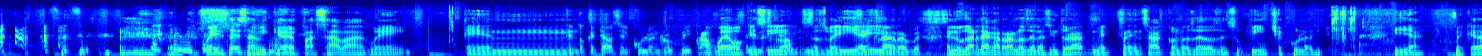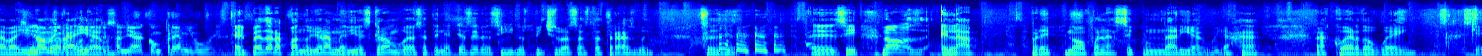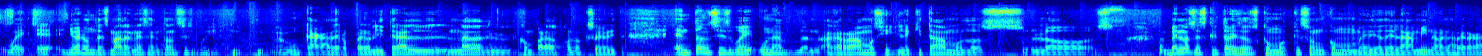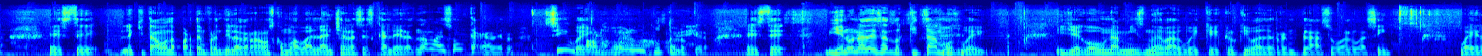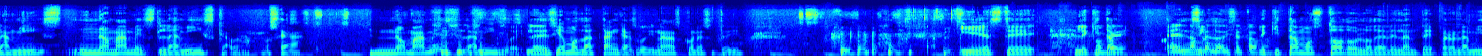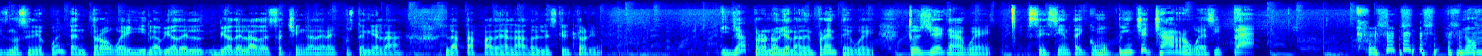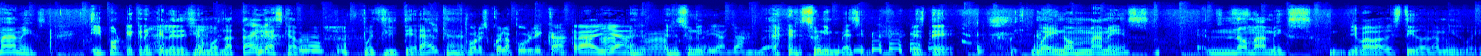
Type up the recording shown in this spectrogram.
Güey, ¿sabes a mí qué me pasaba, güey? En... Te toqueteabas el culo en rugby. A huevo que sí, los veía Sí, y claro. en lugar de agarrarlos de la cintura, me prensaba con los dedos de su pinche culo así, y ya, me quedaba ahí. Sí, no me caía, güey. salía con premio, güey. El pedo era cuando yo era medio scrum, güey, o sea, tenía que hacer así los pinches brazos hasta atrás, güey. Entonces, eh, sí, no, en la prep, no, fue en la secundaria, güey, ajá. Me acuerdo, güey, que, güey, eh, yo era un desmadre en ese entonces, güey, un cagadero, pero literal nada comparado con lo que soy ahorita. Entonces, güey, una agarrábamos y le quitábamos los los ven los escritorios esos como que son como medio de lámina o la verga. Este, le quitábamos la parte enfrente y lo agarramos como avalancha en las escaleras. No, más es un cagadero. Sí, güey, la un puto lo que era. Este, y en una de esas lo quitamos, güey. y llegó una Miss nueva, güey, que creo que iba de reemplazo o algo así. Güey, la Miss, no mames, la Miss, cabrón. O sea, no mames, la Miss, güey. Le decíamos la tangas, güey. Nada más con eso te digo. y este, le quitamos. El nombre Sí, lo dice todo. le quitamos todo lo de adelante, pero la Miss no se dio cuenta. Entró, güey, y la vio del, vio de lado esa chingadera y pues tenía la, la tapa de al lado del escritorio. Y ya, pero no vio la de enfrente, güey. Entonces llega, güey, se sienta ahí como pinche charro, güey, así. ¡pla! no mames. ¿Y por qué creen que le decíamos la tangas, cabrón? Pues literal, cabrón. Por escuela pública. Que traía. Ah, ah, Eres un- traía, ya. Eres un imbécil. Este, güey, no mames. No mames. Llevaba vestido la Miss, güey.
